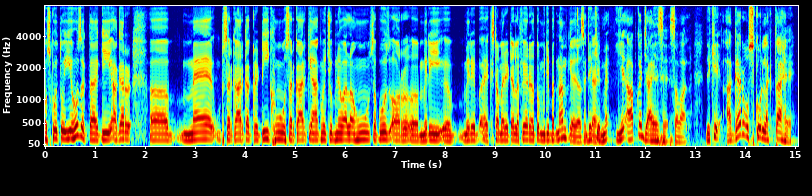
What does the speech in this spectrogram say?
उसको तो ये हो सकता है कि अगर आ, मैं सरकार का क्रिटिक हूँ सरकार के आँख में चुभने वाला हूँ सपोज़ और आ, मेरी आ, मेरे एक्स्ट्रा मैरिटल अफेयर है तो मुझे बदनाम किया जा सकता है। देखिए मैं ये आपका जायज़ है सवाल। देखिए अगर उसको लगता है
